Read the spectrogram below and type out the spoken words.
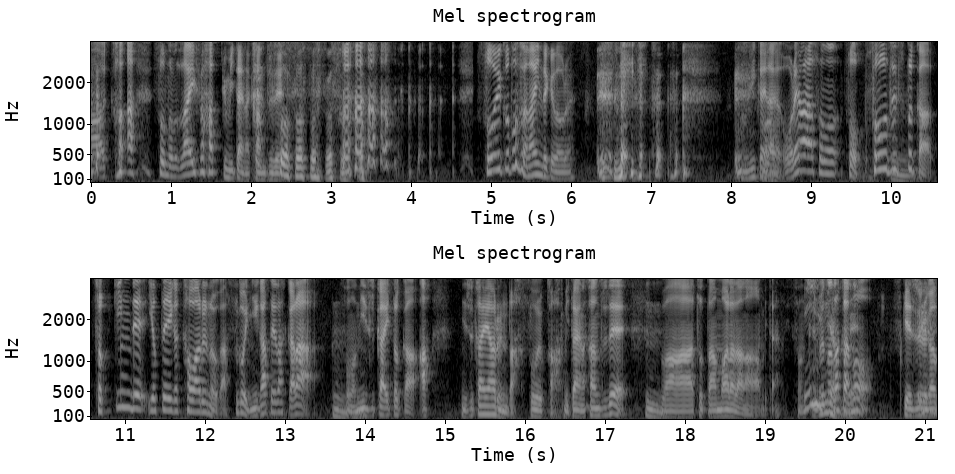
わーかあそのライフハックみたいな感じで。そうそうそうそうそうそう。そういうことじゃないんだけど俺。別に。飲み会だから俺はそのそう当日とか直近で予定が変わるのがすごい苦手だから、うん。その二次会とかあ二次会あるんだそうかみたいな感じで、うん。わあちょっとあんまらだなみたいな。その自分の中ねのスケジュールが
